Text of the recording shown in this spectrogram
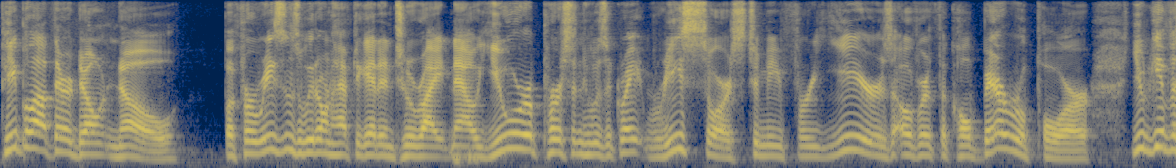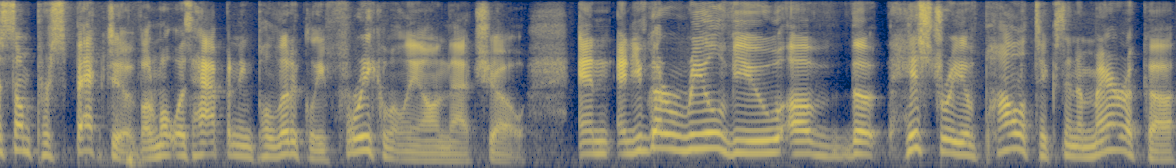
people out there don't know but for reasons we don't have to get into right now, you were a person who was a great resource to me for years over at the Colbert Report. You'd give us some perspective on what was happening politically frequently on that show. And, and you've got a real view of the history of politics in America.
